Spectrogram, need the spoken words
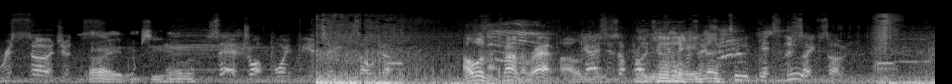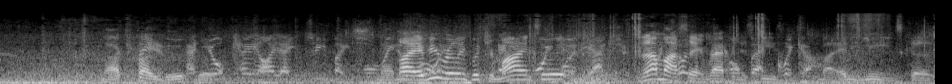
Resurgence. All right, MC Hammer. Set a drop point for your team, soldier. I wasn't trying to rap. I was Gas just, is approaching just your saying, ain't nothing to position. it but Get to to the do it. safe zone. Nah, I could probably do it, and but your KIA teammates will redeploy. Like, if you really put your mind to it, And I'm not saying rapping is easy by any means, cause.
